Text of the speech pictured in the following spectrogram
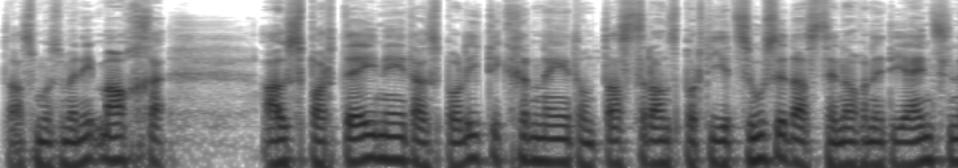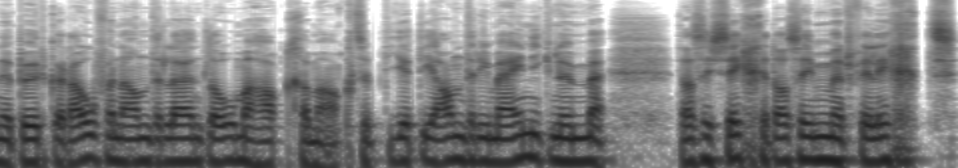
das muss man nicht machen als Partei nicht, als Politiker nicht und das transportiert es raus, dass dann nachher die einzelnen Bürger aufeinander rumhacken, man akzeptiert die andere Meinung nicht mehr. Das ist sicher das immer vielleicht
